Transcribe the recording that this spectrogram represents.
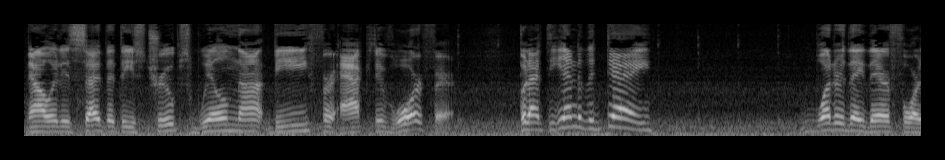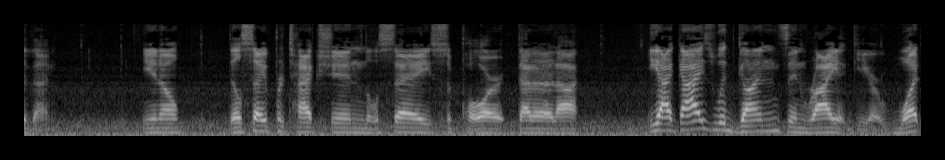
Now, it is said that these troops will not be for active warfare. But at the end of the day, what are they there for then? You know, they'll say protection, they'll say support, da da da. You got guys with guns and riot gear. What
